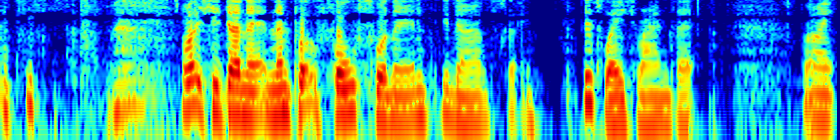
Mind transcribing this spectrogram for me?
I've actually done it and then put a false one in, you know, so there's ways around it. Right,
